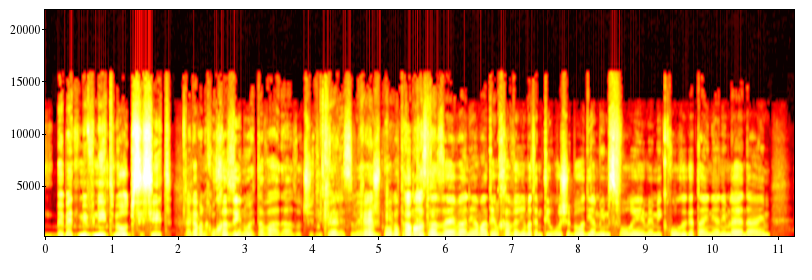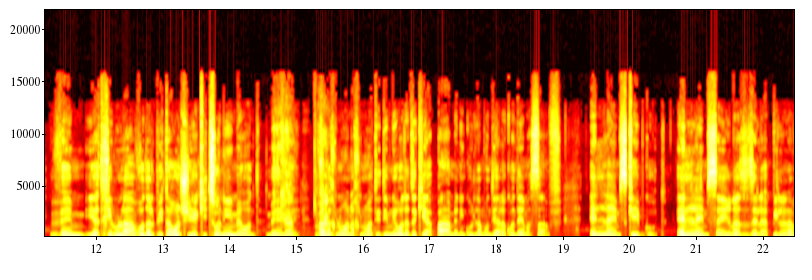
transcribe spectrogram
באמת מבנית מאוד בסיסית. אגב, אנחנו חזינו את הוועדה הזאת שתתכנס כן, מראש כן, פה כן, בפודקאסט הזה, ואני אמרתי להם, חברים, אתם תראו שבעוד ימים ספורים הם ייקחו רגע את העניינים לידיים, והם יתחילו לעבוד על פתרון שיהיה קיצוני מאוד בעיניי. כן, ואנחנו כן. אנחנו עתידים לראות את זה, כי הפעם, בניגוד למונדיאל הקודם, אסף, אין להם scapegoat. אין להם שעיר לעזאזל להפיל עליו.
